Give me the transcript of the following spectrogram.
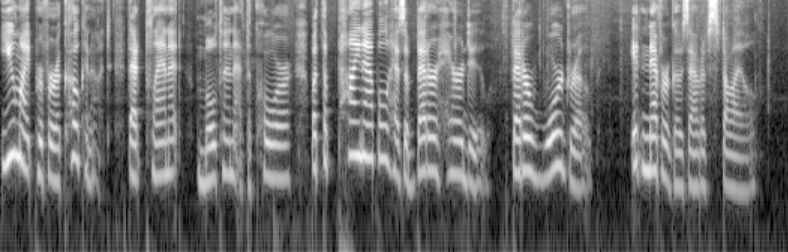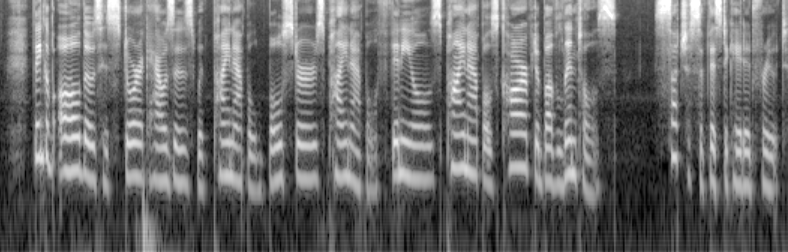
You might prefer a coconut, that planet molten at the core, but the pineapple has a better hairdo, better wardrobe. It never goes out of style. Think of all those historic houses with pineapple bolsters, pineapple finials, pineapples carved above lintels. Such a sophisticated fruit.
